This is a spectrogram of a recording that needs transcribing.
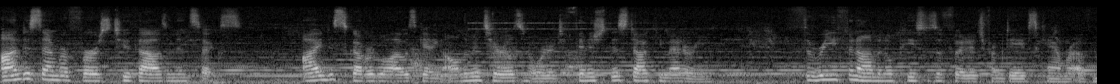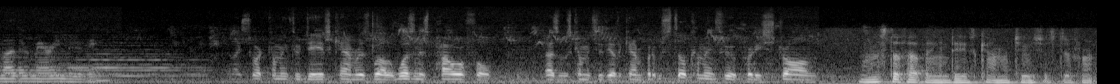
On December 1st, 2006, I discovered while I was getting all the materials in order to finish this documentary three phenomenal pieces of footage from Dave's camera of Mother Mary moving. And I saw it coming through Dave's camera as well. It wasn't as powerful as it was coming through the other camera, but it was still coming through pretty strong. Well, there's stuff happening in Dave's camera too, is just different.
